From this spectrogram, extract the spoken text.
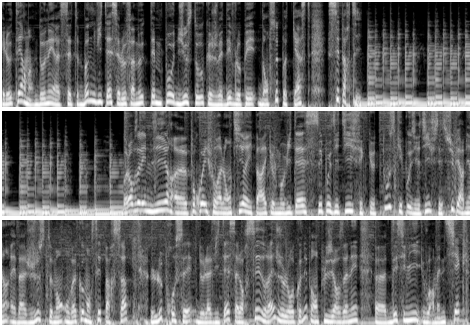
Et le terme donné à cette bonne vitesse est le fameux tempo giusto que je vais développer dans ce podcast. C'est parti Bon alors vous allez me dire euh, pourquoi il faut ralentir, il paraît que le mot vitesse c'est positif et que tout ce qui est positif c'est super bien, et eh bah ben, justement on va commencer par ça, le procès de la vitesse. Alors c'est vrai, je le reconnais pendant plusieurs années, euh, décennies, voire même siècles,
